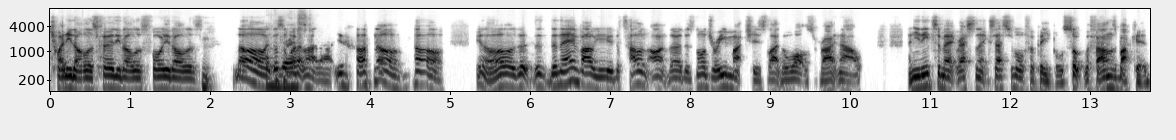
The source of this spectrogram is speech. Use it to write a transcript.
twenty dollars, thirty dollars, forty dollars. Hmm. No, it doesn't work like that. You know, no, no you know, the, the, the, name value, the talent aren't there. There's no dream matches like there was right now. and you need to make wrestling accessible for people, suck the fans back in,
